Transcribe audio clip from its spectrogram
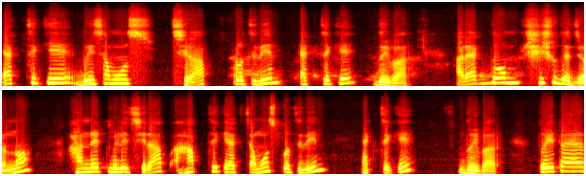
এক থেকে দুই চামচ সিরাপ প্রতিদিন এক থেকে দুইবার। আর একদম শিশুদের জন্য হান্ড্রেড মিলি সিরাপ, হাফ থেকে এক চামচ প্রতিদিন এক থেকে দুইবার। তো এটার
